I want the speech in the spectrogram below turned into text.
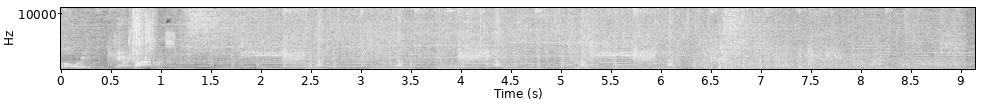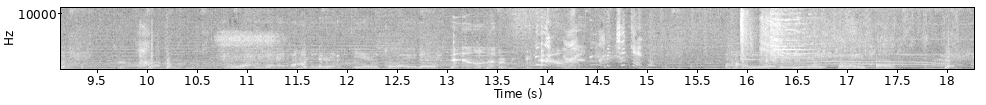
Oh, wait, that was. One hundred years later. Now will never be found. A hundred years later.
